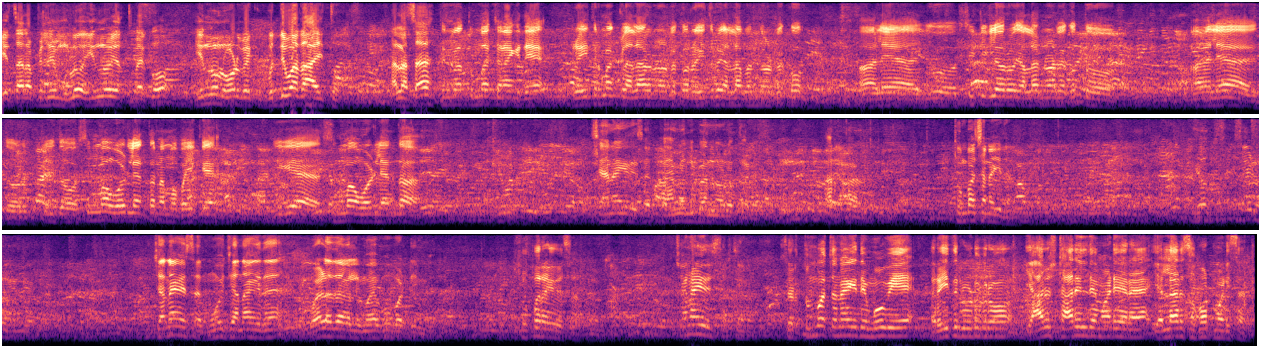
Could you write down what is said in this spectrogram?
ಈ ಥರ ಫಿಲಿಮ್ಗಳು ಇನ್ನೂ ಎತ್ತಬೇಕು ಇನ್ನೂ ನೋಡಬೇಕು. ಬುದ್ಧಿವಾದ ಆಯಿತು. ಅಲ್ಲ ಸರ್? ಸಿನಿಮಾ ತುಂಬ ಚೆನ್ನಾಗಿದೆ. ರೈತರ ಮಕ್ಕಳು ಎಲ್ಲರೂ ನೋಡಬೇಕು ರೈತರು ಎಲ್ಲ ಬಂದು ನೋಡಬೇಕು. ಆಮೇಲೆ ಇವು ಸಿಟಿಗಳವರು ಎಲ್ಲ ನೋಡಬೇಕು ಆಮೇಲೆ ಇದು ಇದು ಸಿನಿಮಾ ಓಡಲಿ ಅಂತ ನಮ್ಮ ಬೈಕೆ. ಹೀಗೆ ಸಿನಿಮಾ ಓಡಲಿ ಅಂತ ಚೆನ್ನಾಗಿದೆ ಸರ್ ಫ್ಯಾಮಿಲಿ ಬಂದು ನೋಡುತ್ತಾರೆ. ಅರ್ಥ ತುಂಬ ಚೆನ್ನಾಗಿದೆ. ಚೆನ್ನಾಗಿದೆ ಸರ್ ಮೂವಿ ಚೆನ್ನಾಗಿದೆ. ಒಳ್ಳೆಯದಾಗಲಿ ಮಹಬೂಬ ಟೀಮ್. ಸೂಪರ್ ಆಗಿದೆ ಸರ್. ಚೆನ್ನಾಗಿದೆ ಸರ್ ಸರ್ ತುಂಬ ಚೆನ್ನಾಗಿದೆ ಮೂವಿ. ರೈತರು ಹುಡುಗರು ಯಾರು ಸ್ಟಾರ್ ಇಲ್ಲದೆ ಮಾಡಿದ್ದಾರೆ ಎಲ್ಲರೂ ಸಪೋರ್ಟ್ ಮಾಡಿ ಸರ್.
